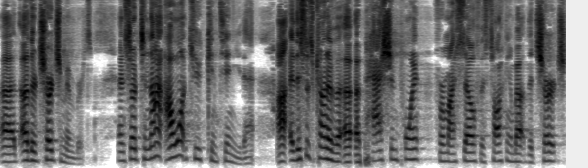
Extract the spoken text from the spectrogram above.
uh, other church members. And so tonight, I want to continue that. Uh, this is kind of a, a passion point for myself is talking about the church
